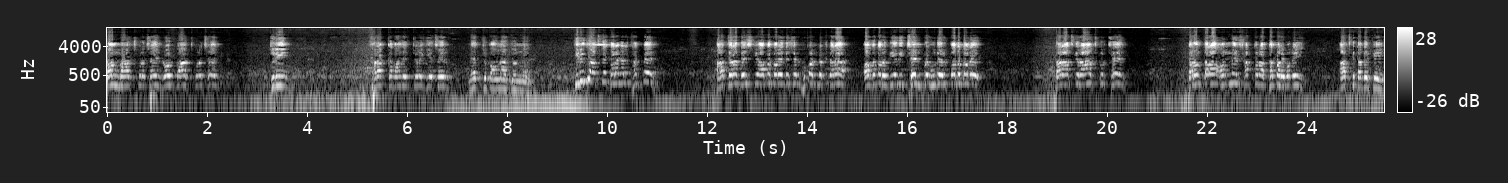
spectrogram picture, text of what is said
লং মার্চ করেছেন রোড মার্চ করেছেন যিনি ফারাক্কা বাঁধে চলে গিয়েছেন ন্যায্য পাওনার জন্য। তিনি তো আজকে কারাগারে থাকবেন আজ যারা দেশকে অকাতরে, দেশের ভূখণ্ডকে যারা অকাতরে দিয়ে দিচ্ছেন প্রভুদের পদতলে। তারা আজকে রাজ করছেন। কারণ তারা অন্যের স্বার্থ রক্ষা করে বলেই আজকে তাদেরকে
